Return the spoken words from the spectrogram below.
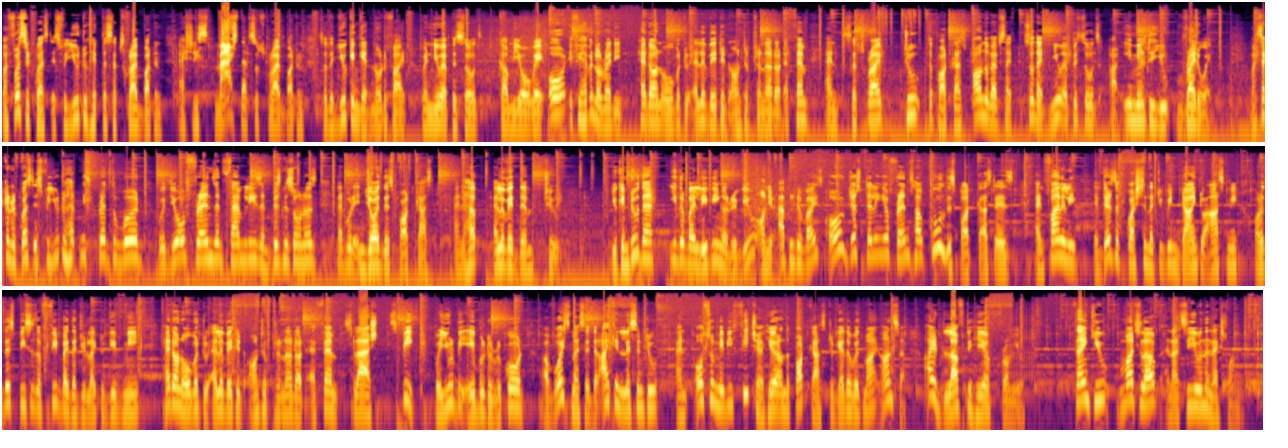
My first request is for you to hit the subscribe button. Actually, smash that subscribe button so that you can get notified when new episodes come your way. Or if you haven't already, head on over to elevatedentrepreneur.fm and subscribe to the podcast on the website so that new episodes are emailed to you right away. My second request is for you to help me spread the word with your friends and families and business owners that would enjoy this podcast and help elevate them too. You can do that either by leaving a review on your Apple device or just telling your friends how cool this podcast is. And finally, if there's a question that you've been dying to ask me, or if there's pieces of feedback that you'd like to give me, head on over to elevatedentrepreneur.fm slash speak, where you'll be able to record a voice message that I can listen to and also maybe feature here on the podcast together with my answer. I'd love to hear from you. Thank you, much love, and I'll see you in the next one.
